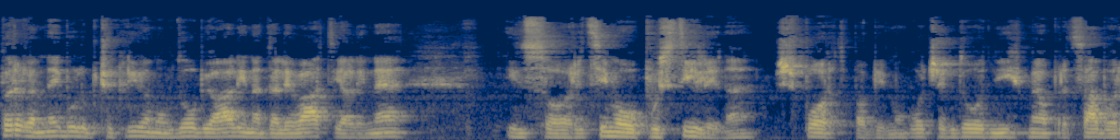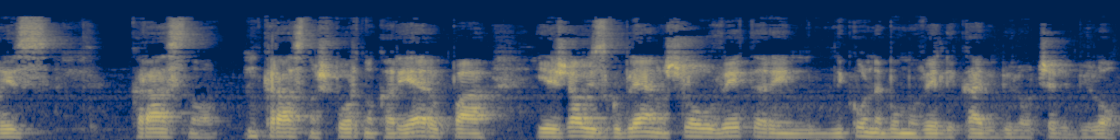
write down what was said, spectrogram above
prvem najbolj občutljivem obdobju ali nadaljevati ali ne, in so recimo opustili ne, šport, pa bi mogoče kdo od njih imel pred sabo res krasno krasno športno kariero, pa je žal izgubljeno, šlo v veter in nikoli ne bomo vedeli, kaj bi bilo, če bi bilo.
